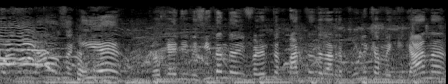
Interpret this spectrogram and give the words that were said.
por todos lados aquí, ¿eh? Los que visitan de diferentes partes de la República Mexicana,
